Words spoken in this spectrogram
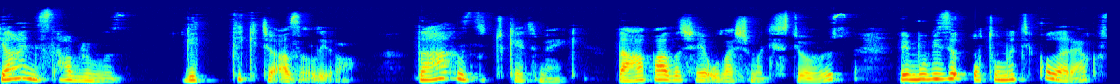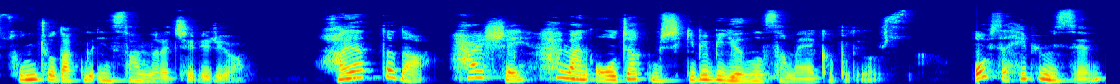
Yani sabrımız gittikçe azalıyor. Daha hızlı tüketmek, daha fazla şeye ulaşmak istiyoruz ve bu bizi otomatik olarak sonuç odaklı insanlara çeviriyor. Hayatta da her şey hemen olacakmış gibi bir yanılsamaya kapılıyoruz. Oysa hepimizin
